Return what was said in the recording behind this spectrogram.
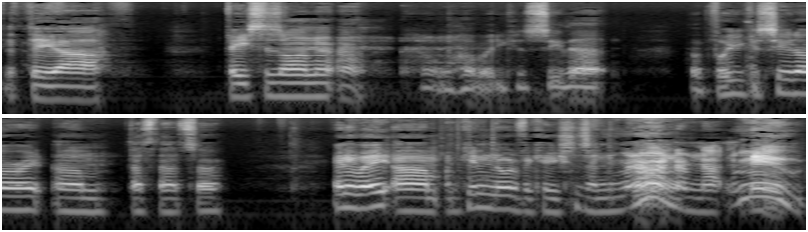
with the uh, faces on it. I don't know how well you can see that. Hopefully you can see it all right. Um, that's that, sir. Anyway, um, I'm getting notifications and I'm not in the mood.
